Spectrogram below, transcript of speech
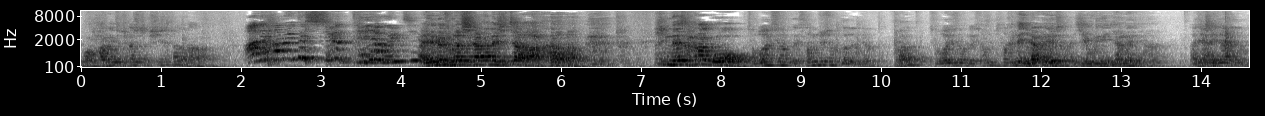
뭐 하루 이틀 쉬었, 쉬셨잖아, 다. 아니 하루 존나 지랄하네, 진짜. 힘내서 하라고. 저번 시험 때 3주 쉬었거든요. 어? 저번 시험 때 3, 3주. 근데 1학년이었잖아. 이제 우리는 2학년이야. 아직 아니잖아요.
